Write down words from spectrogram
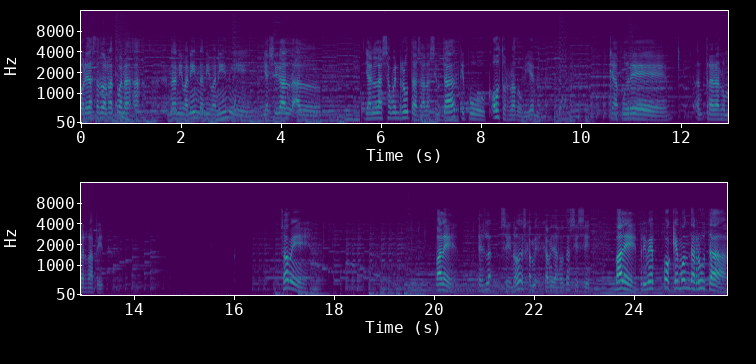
hauré d'estar tot el rato anar, anant i venint, anant i venint i, i així el, el, hi ha les següents rutes a la ciutat que puc... Oh, Tornado, bien! Que podré entrenar-lo més ràpid. Som-hi! Vale, és la... Sí, no? Canvi, canvi de ruta? Sí, sí. Vale, primer Pokémon de ruta.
